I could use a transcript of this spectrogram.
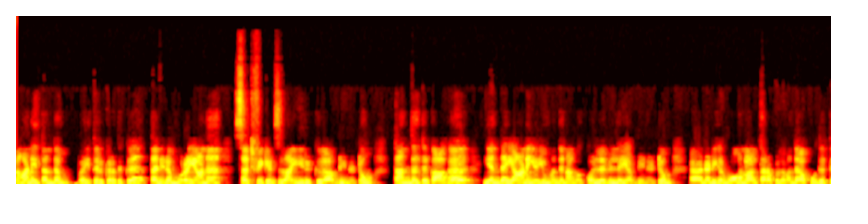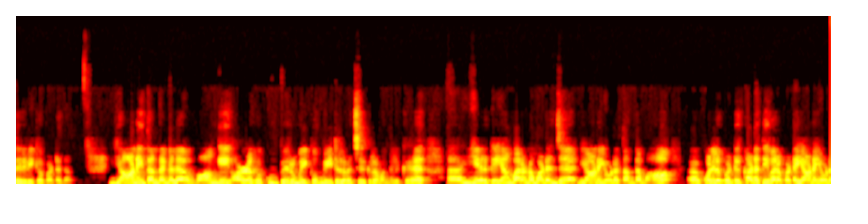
யானை தந்தம் வைத்திருக்கிறதுக்கு தன்னிடம் முறையான சர்டிபிகேட்ஸ் எல்லாம் இருக்கு அப்படின்னுட்டும் தந்தத்துக்காக எந்த யானையையும் வந்து நாங்க கொல்லவில்லை அப்படின்னுட்டும் நடிகர் மோகன்லால் தரப்புல வந்து அப்போது தெரிவிக்கப்பட்டது. யானை தந்தங்களை வாங்கி அழகுக்கும் பெருமைக்கும் வீட்டுல வச்சிருக்கிறவங்களுக்கு இயற்கையா மரணம் அடைஞ்ச யானையோட தந்தமா கொல்லப்பட்டு கடத்தி வரப்பட்ட யானையோட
